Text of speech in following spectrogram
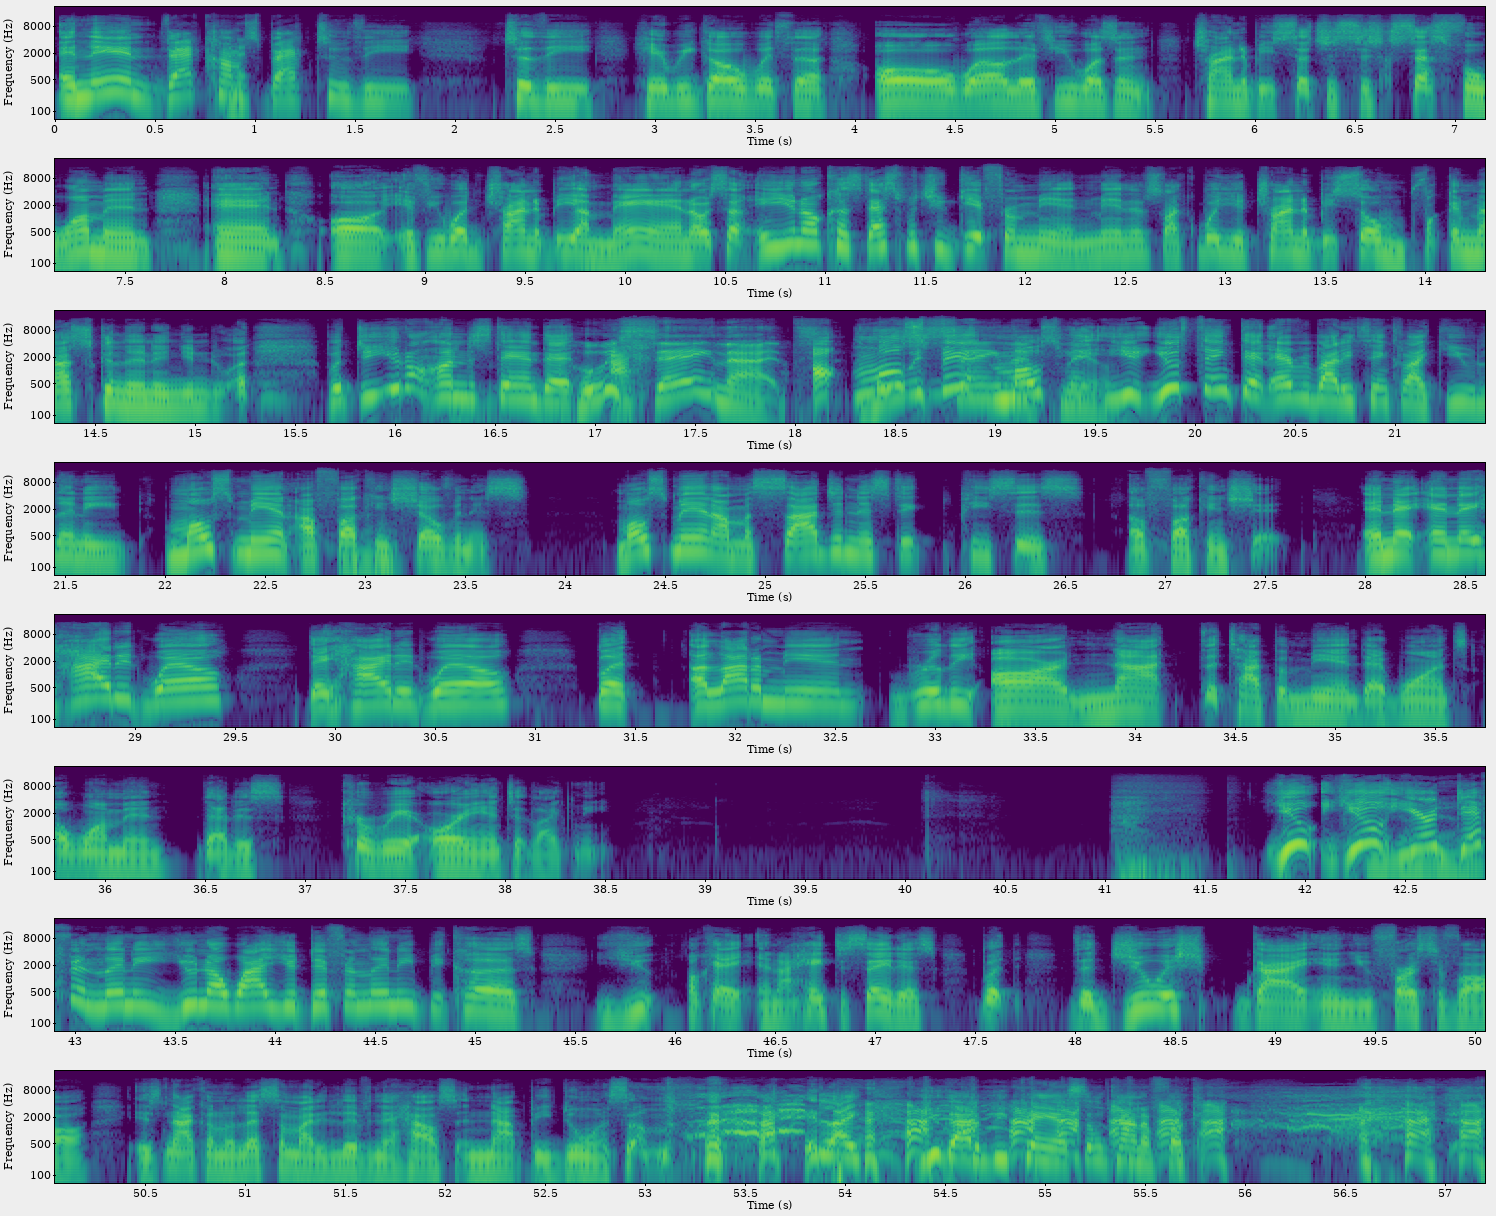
And then that comes back to the to the here we go with the oh well if you wasn't trying to be such a successful woman and or if you wasn't trying to be a man or something you know because that's what you get from men men it's like well you're trying to be so fucking masculine and you but do you don't understand that Who is I- saying that? uh, most men, saying most men, you? you you think that everybody think like you, Lenny. Most men are fucking Mm. chauvinists. Most men are misogynistic pieces of fucking shit, and they and they hide it well. They hide it well, but a lot of men really are not the type of men that wants a woman that is career oriented like me. You you you're know. different, Lenny. You know why you're different, Lenny? Because you okay, and I hate to say this, but the Jewish guy in you, first of all, is not gonna let somebody live in the house and not be doing something. like you gotta be paying some kind of fucking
